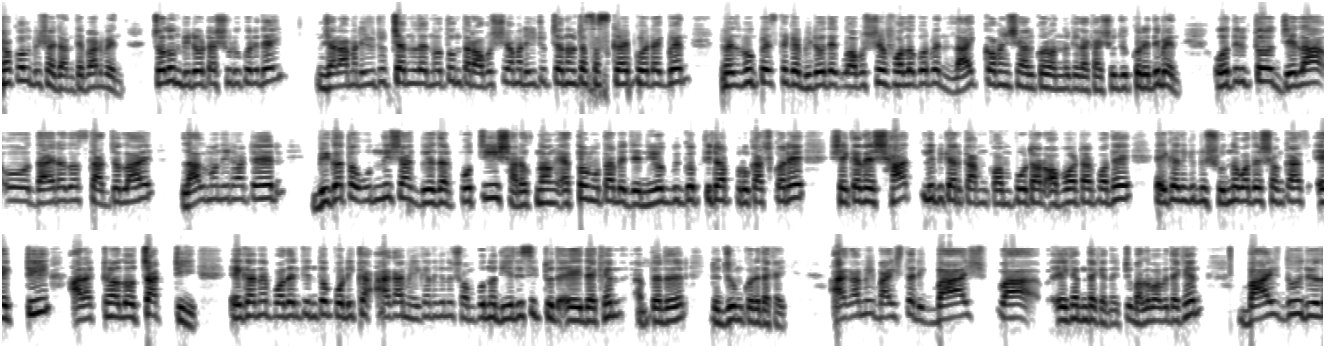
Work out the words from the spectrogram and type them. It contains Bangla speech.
সকল বিষয় জানতে পারবেন। চলুন ভিডিওটা শুরু করে দেই। যারা আমার ইউটিউব চ্যানেলে নতুন, তারা অবশ্যই আমার ইউটিউব চ্যানেলটা সাবস্ক্রাইব করে রাখবেন। ফেসবুক পেজ থেকে ভিডিও দেখলে অবশ্যই ফলো করবেন। লাইক কমেন্ট শেয়ার করে অন্যকে দেখার সুযোগ করে দিবেন। অতিরিক্ত জেলা ও দায়রা জজ কার্যালয়, লালমনিরহাটের বিগত উনিশ এক দুই হাজার পঁচিশ স্মারক নং এত মোতাবেক যে নিয়োগ বিজ্ঞপ্তিটা প্রকাশ করে, সেখানে সাত লিপিকার কাম কম্পিউটার অপারেটর পদে, এখানে কিন্তু শূন্য পদের সংখ্যা একটি আর একটা হলো চারটি। এখানে পদের কিন্তু পরীক্ষা আগামী, এখানে কিন্তু সম্পূর্ণ দিয়ে দিচ্ছি একটু এই দেখেন, আপনাদের একটু জুম করে দেখাই। আগামী বাইশ তারিখ, বাইশ বা, এখানে দেখেন, একটু ভালোভাবে দেখেন, বাইশ দুই দুই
